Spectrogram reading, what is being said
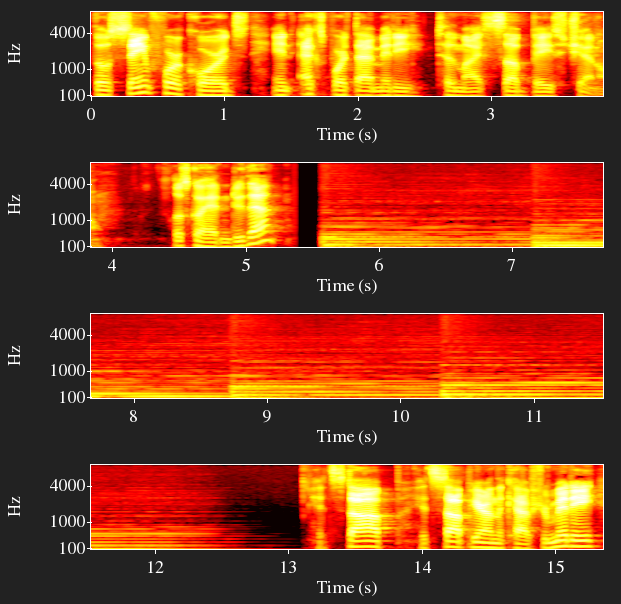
those same four chords and export that MIDI to my sub bass channel. Let's go ahead and do that. Hit stop, hit stop here on the capture MIDI.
